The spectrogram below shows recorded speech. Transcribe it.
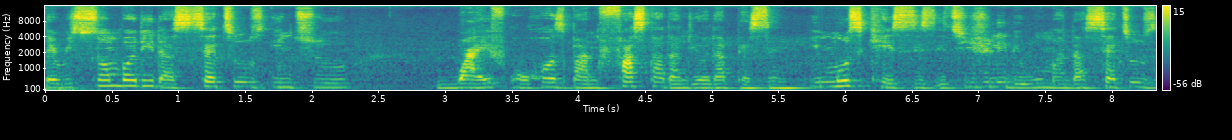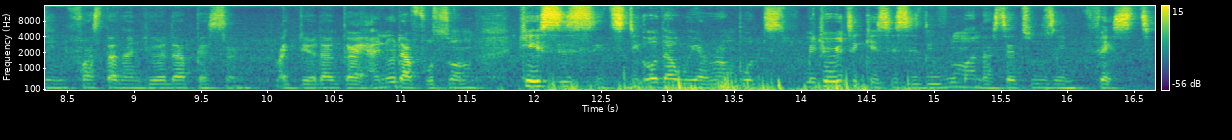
there is somebody that settles into wife or husband faster than the other person. In most cases it's usually the woman that settles in faster than the other person like the other guy. I know that for some cases it's the other way around but majority cases is the woman that settles in first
